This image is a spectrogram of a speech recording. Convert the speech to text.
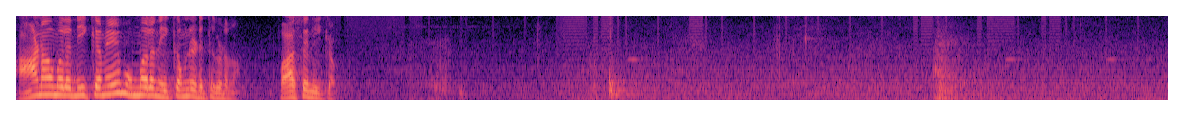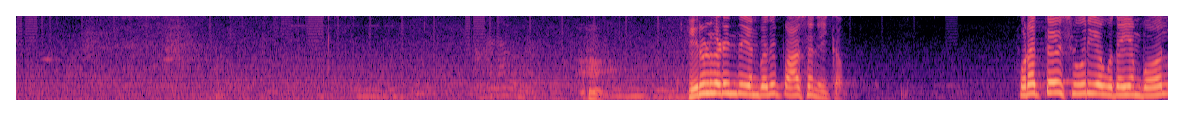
ஆணவமல நீக்கமே மும்மல நீக்கம்னு எடுத்துக்கிடணும். பாச நீக்கம். இருள்கடிந்து என்பது பாச நீக்கம். புறத்தே சூரிய உதயம் போல்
